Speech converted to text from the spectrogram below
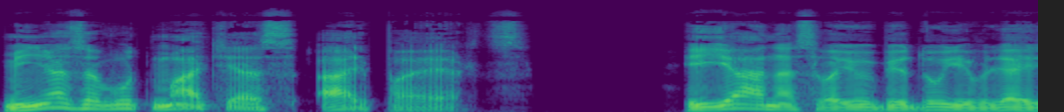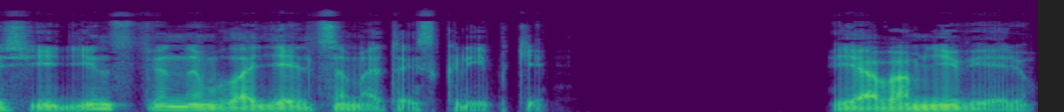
«Меня зовут Матиас Альпаэрц, и я на свою беду являюсь единственным владельцем этой скрипки. Я вам не верю.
